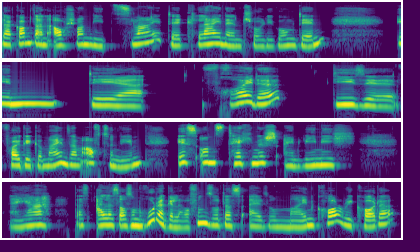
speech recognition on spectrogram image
da kommt dann auch schon die zweite kleine Entschuldigung, denn in der Freude, diese Folge gemeinsam aufzunehmen, ist uns technisch ein wenig, naja, das alles aus dem Ruder gelaufen, so dass also mein Call Recorder,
